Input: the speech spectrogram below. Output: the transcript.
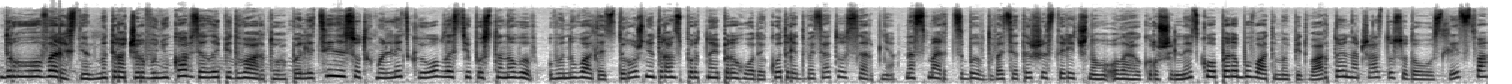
2 вересня Дмитра Червонюка взяли під варту. Апеляційний суд Хмельницької області постановив винуватець дорожньо-транспортної пригоди, котрий 20 серпня на смерть збив 26-річного Олега Крушельницького, перебуватиме під вартою на час досудового слідства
